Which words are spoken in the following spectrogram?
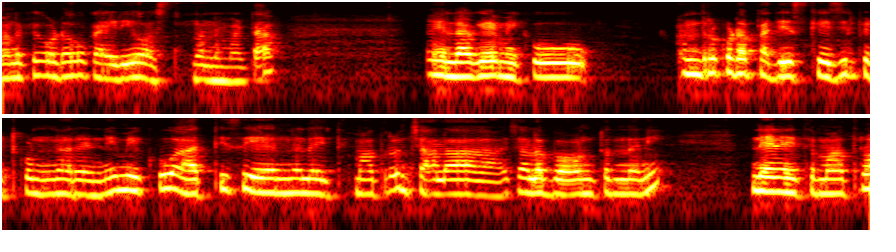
మనకి కూడా ఒక ఐడియా వస్తుందన్నమాట. ఇలాగే మీకు అందరూ కూడా పదిహేను కేజీలు పెట్టుకుంటున్నారండి. మీకు ఆర్టీసీ ఎన్ఎల్ అయితే మాత్రం చాలా చాలా బాగుంటుందని నేనైతే మాత్రం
